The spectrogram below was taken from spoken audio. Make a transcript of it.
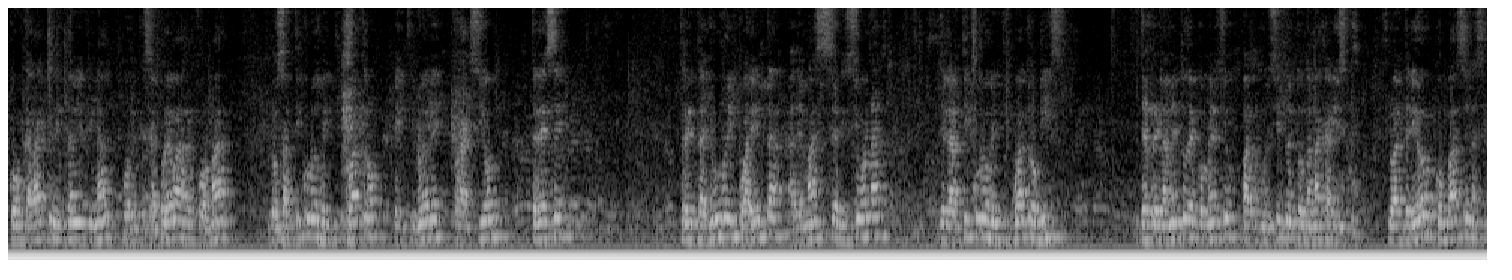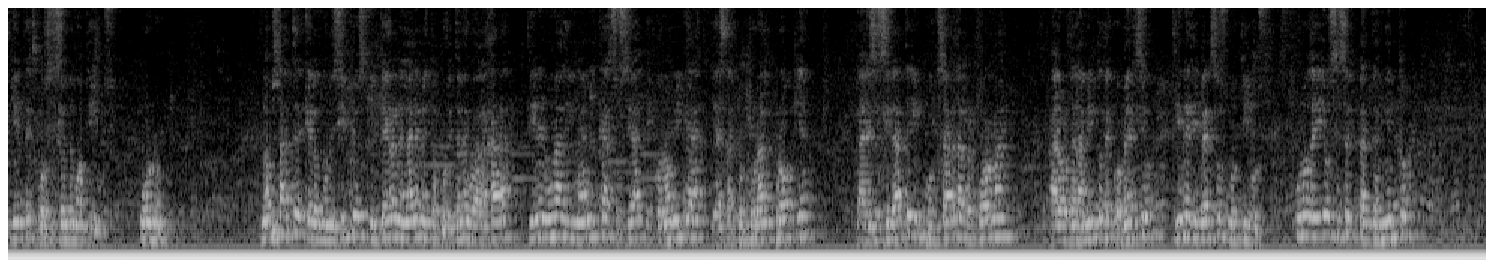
con carácter de dictamen final, por el que se aprueba a reformar los artículos 24, 29, fracción 13, 31 y 40. Además, se adiciona el artículo 24 bis del Reglamento de Comercio para el municipio de Tonalá, Jalisco. Lo anterior con base en la siguiente exposición de motivos. 1. No obstante que los municipios que integran el área metropolitana de Guadalajara tienen una dinámica social, económica y hasta cultural propia, la necesidad de impulsar la reforma al ordenamiento de comercio tiene diversos motivos. Uno de ellos es el planteamiento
